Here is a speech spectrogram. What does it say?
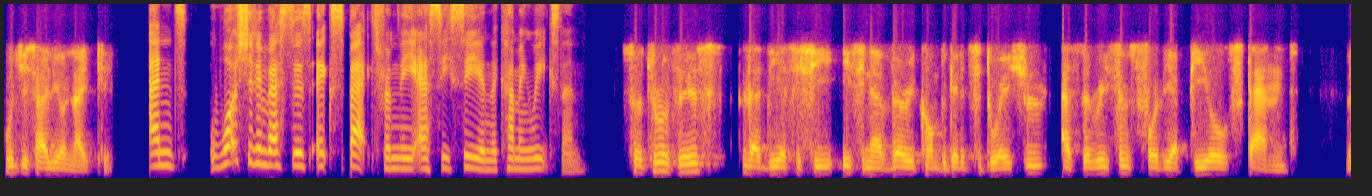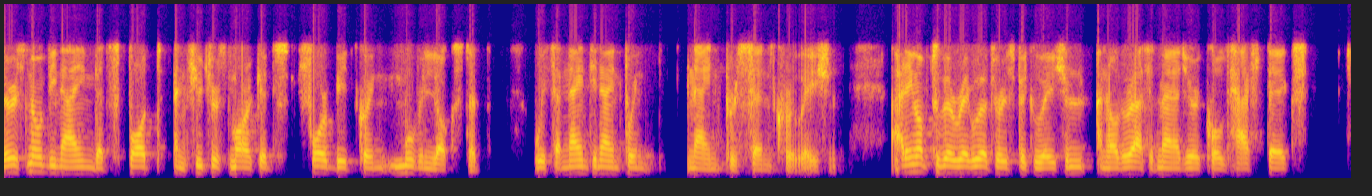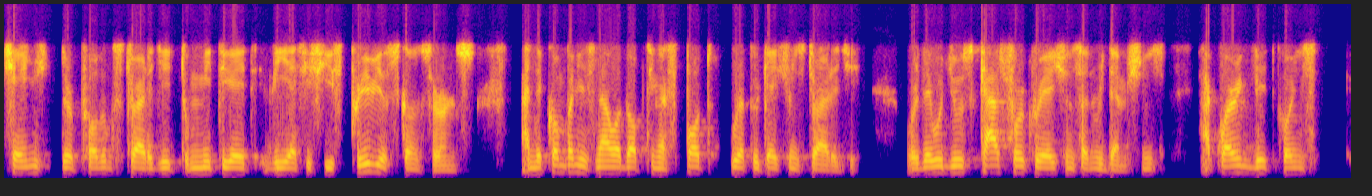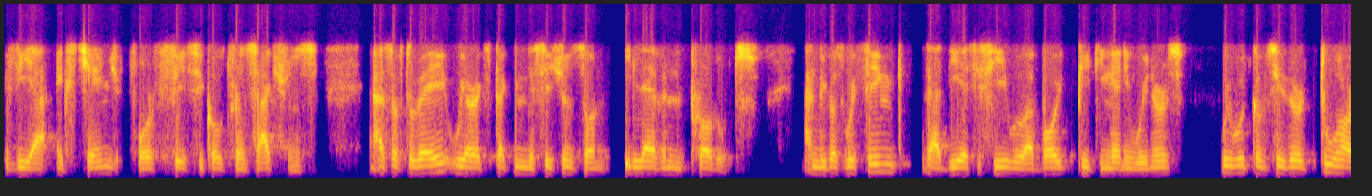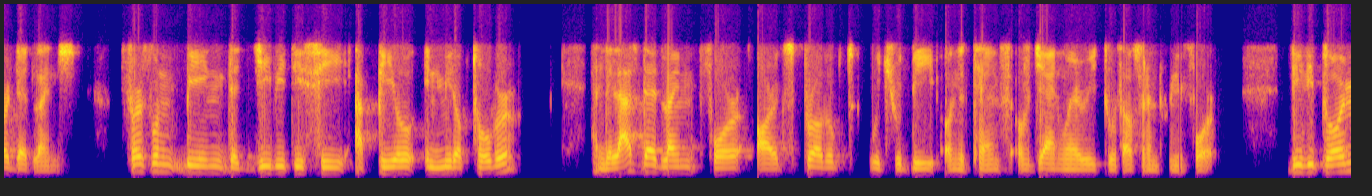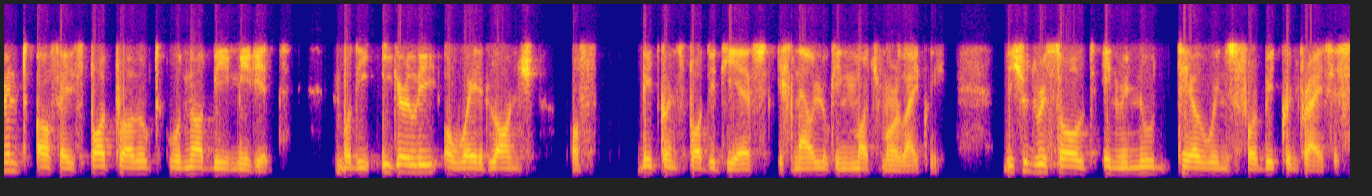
which is highly unlikely. And what should investors expect from the SEC in the coming weeks then? So, the truth is that the SEC is in a very complicated situation as the reasons for the appeal stand. There is no denying that spot and futures markets for Bitcoin move in lockstep, with a 99.9% correlation. Adding up to the regulatory speculation, another asset manager called Hashdex changed their product strategy to mitigate the SEC's previous concerns, and the company is now adopting a spot replication strategy, where they would use cash for creations and redemptions, acquiring bitcoins via exchange for physical transactions. As of today, we are expecting decisions on 11 products. And because we think that the SEC will avoid picking any winners, we would consider two hard deadlines. First one being the GBTC appeal in mid October, and the last deadline for ARK's product, which would be on the 10th of January 2024. The deployment of a spot product would not be immediate, but the eagerly awaited launch of Bitcoin spot ETFs is now looking much more likely. This should result in renewed tailwinds for Bitcoin prices,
